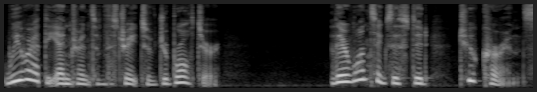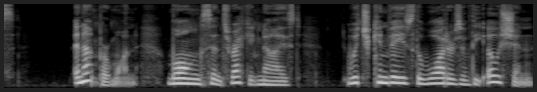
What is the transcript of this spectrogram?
we were at the entrance of the Straits of Gibraltar. There once existed two currents an upper one, long since recognized, which conveys the waters of the ocean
